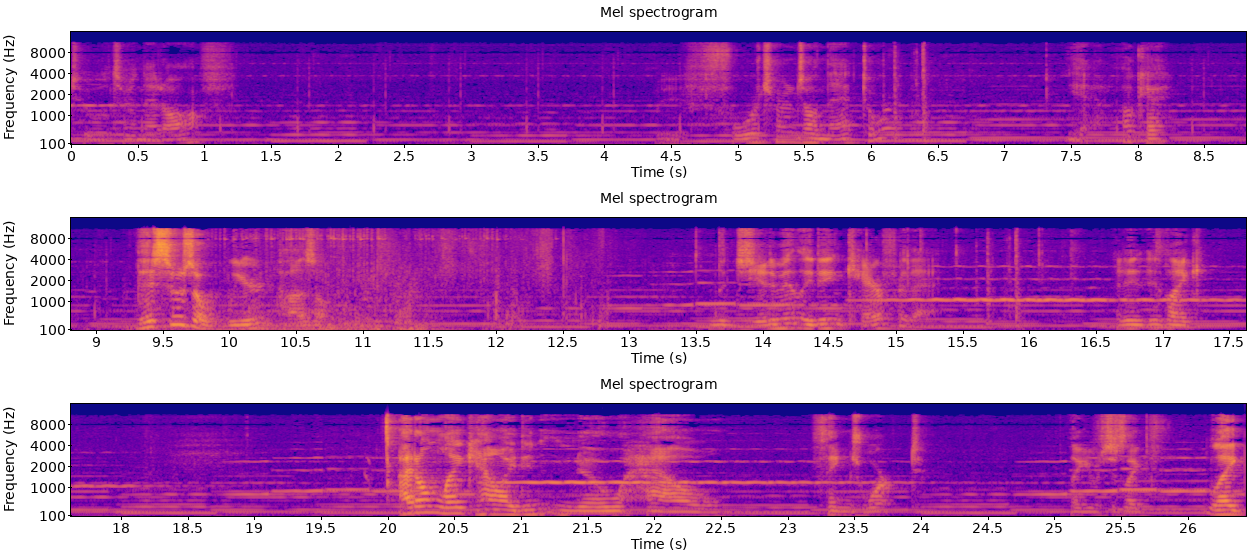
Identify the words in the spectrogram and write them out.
Two will turn that off. Four turns on that door? Yeah, okay. This was a weird puzzle. Legitimately didn't care for that. I didn't, it, like, I don't like how I didn't know how things worked. Like it was just like like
